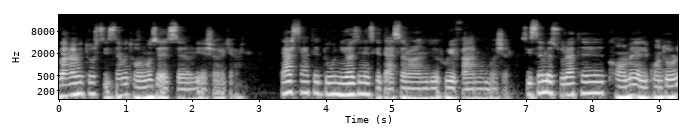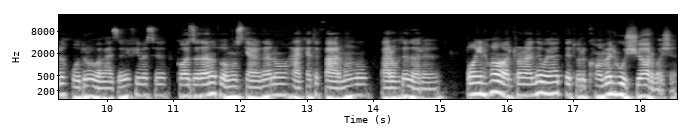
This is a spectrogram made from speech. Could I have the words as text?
و همینطور سیستم ترمز اضطراری اشاره کرد. در سطح دو نیازی نیست که دست راننده روی فرمون باشه. سیستم به صورت کامل کنترل خودرو و وظایفی مثل گاز دادن و ترمز کردن و حرکت فرمان رو بر عهده داره. با این حال راننده باید به طور کامل هوشیار باشه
